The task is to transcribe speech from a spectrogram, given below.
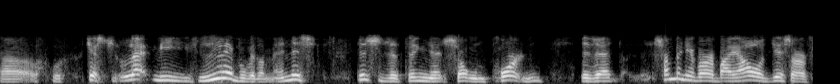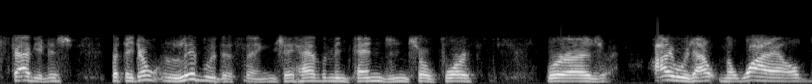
Uh, just let me live with them. And this, this is the thing that's so important is that so many of our biologists are fabulous, but they don't live with the things. They have them in pens and so forth. Whereas I was out in the wild,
